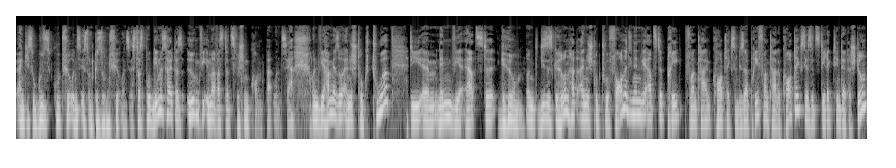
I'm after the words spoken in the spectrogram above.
eigentlich so gut für uns ist und gesund für uns ist. Das Problem ist halt, dass irgendwie immer was dazwischen kommt bei uns, ja. Und wir haben ja so eine Struktur, die ähm, nennen wir Ärzte Gehirn. Und dieses Gehirn hat eine Struktur vorne, die nennen wir Ärzte präfrontalen Kortex. Und dieser präfrontale Kortex, der sitzt direkt hinter der Stirn,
